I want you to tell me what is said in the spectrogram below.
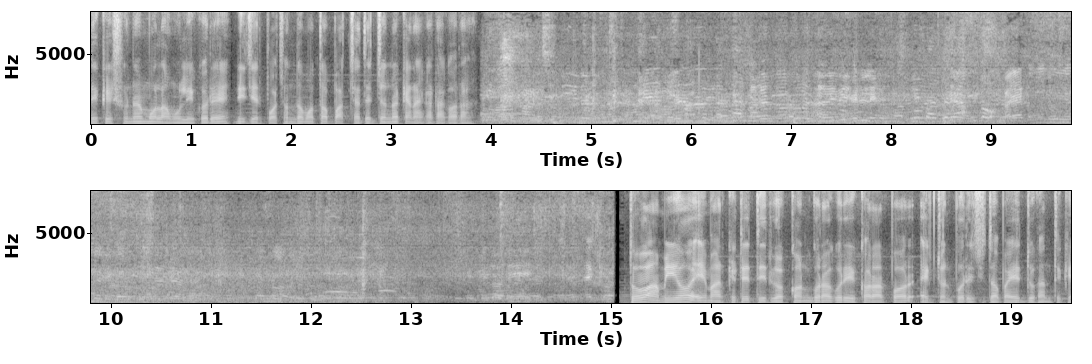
দেখে শুনে মোলামুলি করে নিজের পছন্দ মতো বাচ্চাদের জন্য কেনাকাটা করা। তো আমিও এই মার্কেটে দীর্ঘক্ষণ ঘোরাঘুরি করার পর একজন পরিচিত ভাইয়ের দোকান থেকে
